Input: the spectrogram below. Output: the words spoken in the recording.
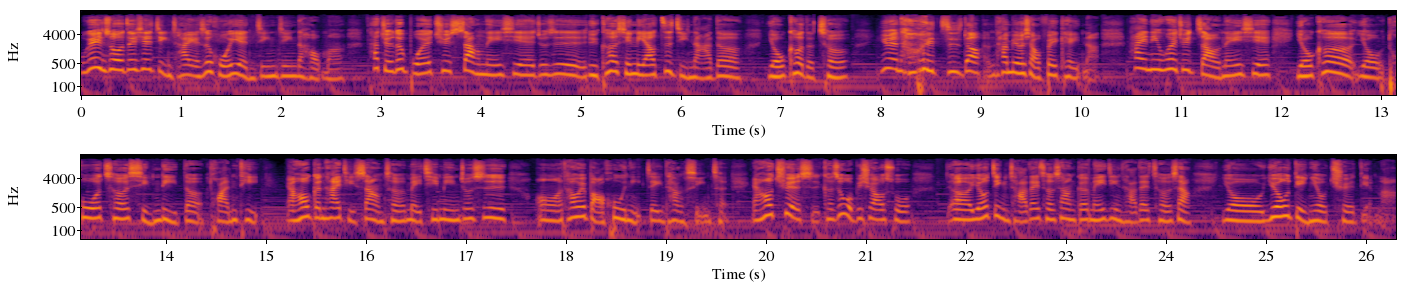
我跟你说，这些警察也是火眼金睛的，好吗？他绝对不会去上那些就是旅客行李要自己拿的游客的车，因为他会知道他没有小费可以拿，他一定会去找那些游客有拖车行李的团体。然后跟他一起上车，美其名就是哦，他会保护你这一趟行程。然后确实，可是我必须要说，呃，有警察在车上跟没警察在车上有优点也有缺点啦。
